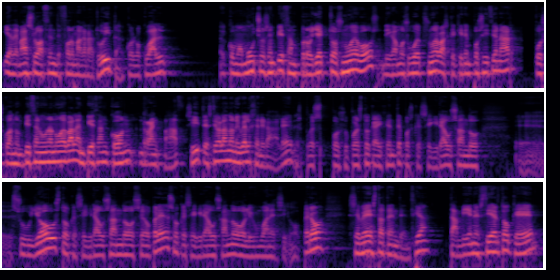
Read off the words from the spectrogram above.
y además lo hacen de forma gratuita, con lo cual como muchos empiezan proyectos nuevos, digamos webs nuevas que quieren posicionar, pues cuando empiezan una nueva la empiezan con Rank Math. Sí, te estoy hablando a nivel general, ¿eh? Después, por supuesto que hay gente pues, que seguirá usando eh, su Yoast o que seguirá usando SEOpress o que seguirá usando All-in-One SEO. Pero se ve esta tendencia. También es cierto que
